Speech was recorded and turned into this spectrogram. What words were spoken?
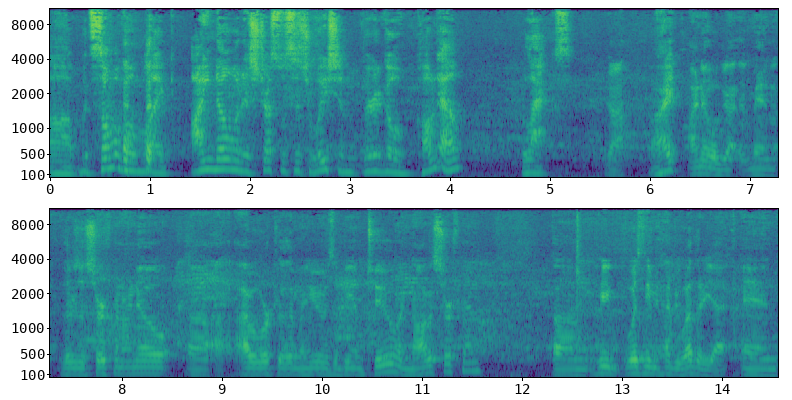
Uh, but some of them, like I know in a stressful situation, they're gonna go, "Calm down, relax." yeah. All right. I know a guy, man. There's a surfman I know. Uh, I worked with him when he was a BM2 and not a surfman. Um, he wasn't even heavy weather yet, and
